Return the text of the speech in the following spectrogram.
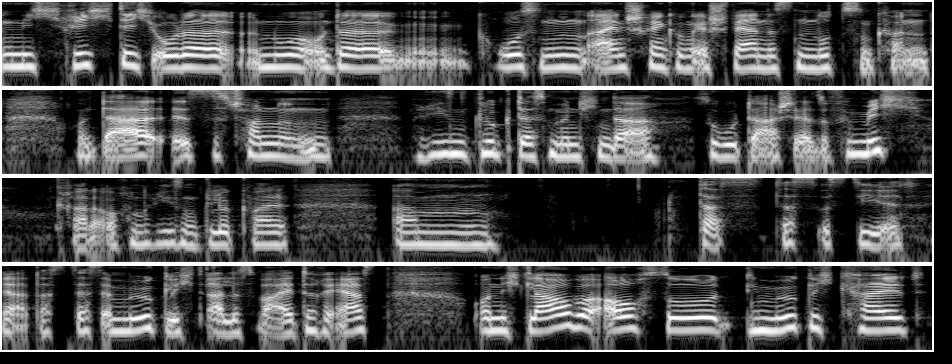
nicht richtig oder nur unter großen Einschränkungen, Erschwernissen nutzen können? Und da ist es schon ein, ein Riesenglück, dass München da so gut dasteht. Also für mich gerade auch ein Riesenglück, weil ähm, das, das ist die, ja, das, das ermöglicht alles weitere erst. Und ich glaube auch so die Möglichkeit,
